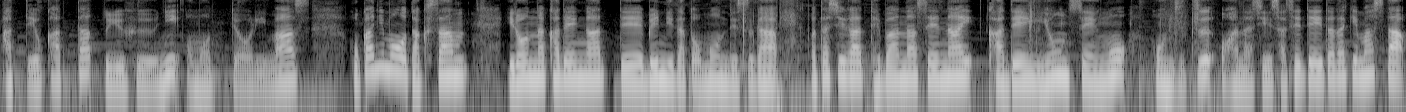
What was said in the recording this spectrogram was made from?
あってよかったというふうに思っております。他にもたくさんいろんな家電があって便利だと思うんですが私が手放せない家電4選を本日お話しさせていただきました。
